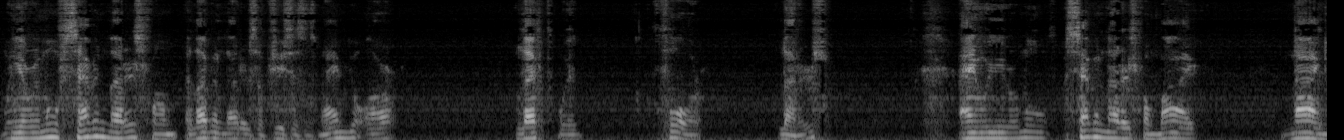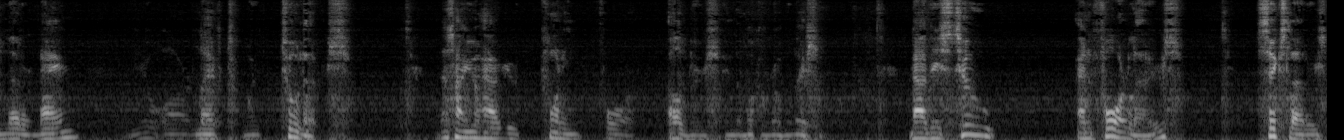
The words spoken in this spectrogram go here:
when you remove seven letters from 11 letters of Jesus' name, you are left with four letters. And when you remove seven letters from my nine letter name, you are left with two letters. That's how you have your 24 elders in the book of Revelation. Now, these two and four letters, six letters,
